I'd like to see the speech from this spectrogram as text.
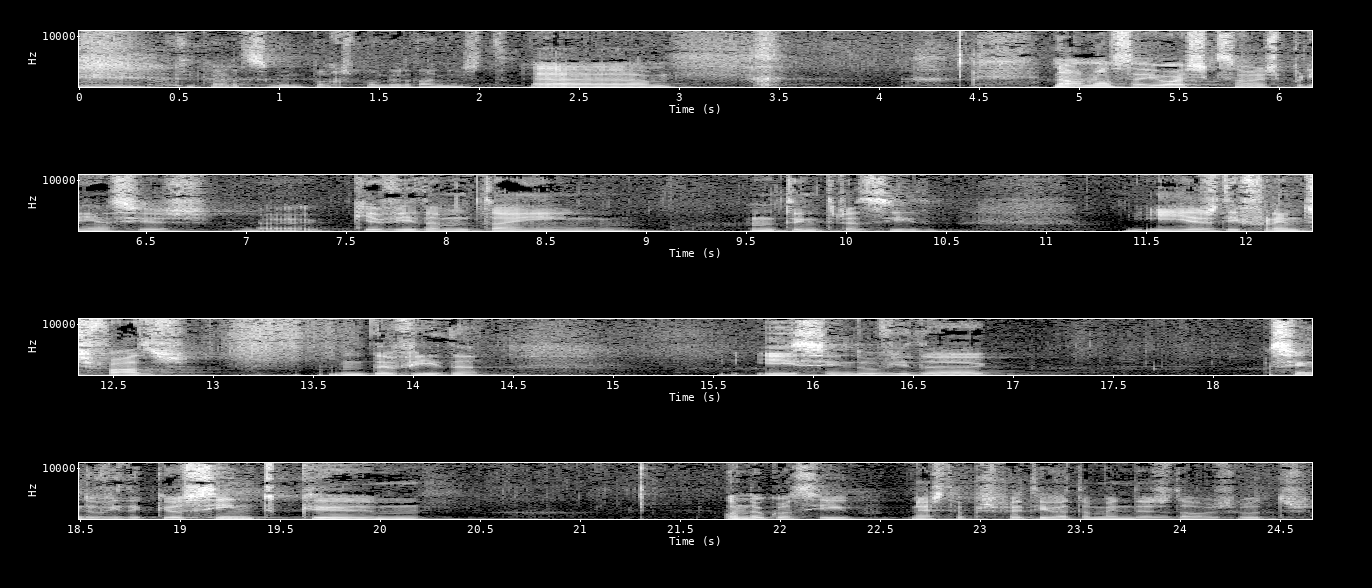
Ficar de segundo para responder dá nisto. Ahm, não, não sei. Eu acho que são as experiências ah, que a vida me tem, me tem trazido e as diferentes fases da vida. E sem dúvida, sem dúvida que eu sinto que hum, quando eu consigo, nesta perspectiva também de ajudar os outros,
